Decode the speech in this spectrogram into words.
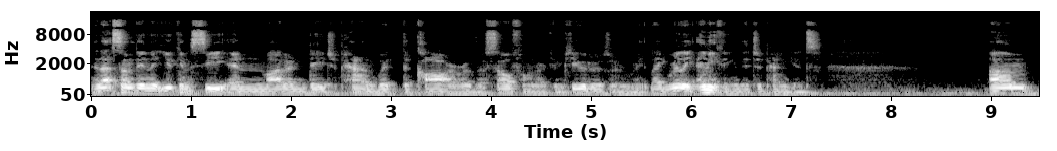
And that's something that you can see in modern day Japan with the car or the cell phone or computers or like really anything that Japan gets. Um,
